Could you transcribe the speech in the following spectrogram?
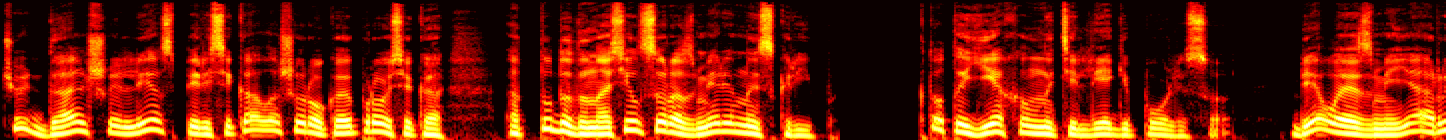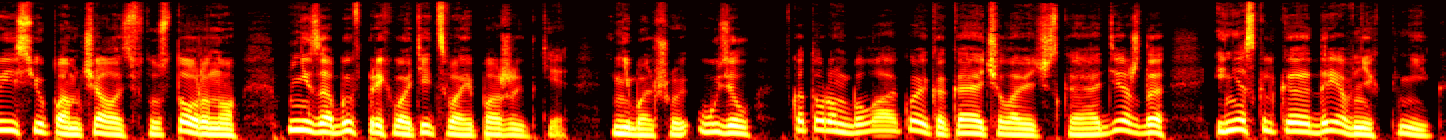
Чуть дальше лес пересекала широкая просека, оттуда доносился размеренный скрип. Кто-то ехал на телеге по лесу. Белая змея рысью помчалась в ту сторону, не забыв прихватить свои пожитки. Небольшой узел, в котором была кое-какая человеческая одежда и несколько древних книг,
